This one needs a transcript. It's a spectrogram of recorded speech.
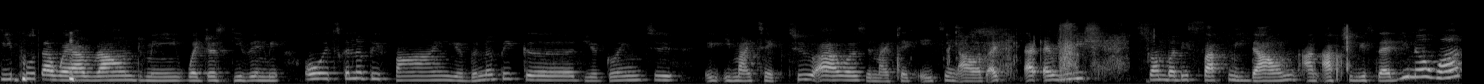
people that were around me were just giving me, oh, it's gonna be fine. You're gonna be good. You're going to. It, it might take two hours. It might take eighteen hours. I, I I wish somebody sat me down and actually said, you know what?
